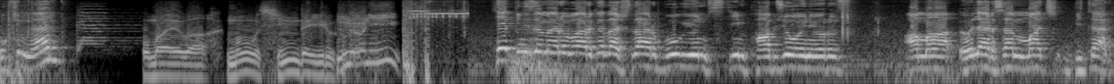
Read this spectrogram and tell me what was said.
O kim lan? Hepinize merhaba arkadaşlar. Bugün Steam PUBG oynuyoruz. Ama ölersem maç biter.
